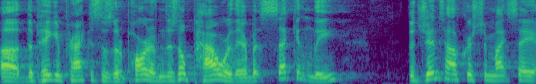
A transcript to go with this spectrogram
uh, the pagan practices that are part of it. There's no power there. But secondly, the Gentile Christian might say,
